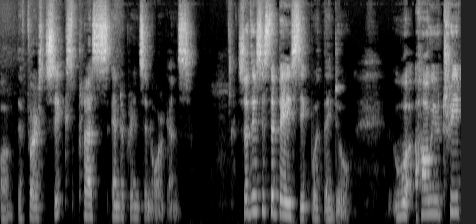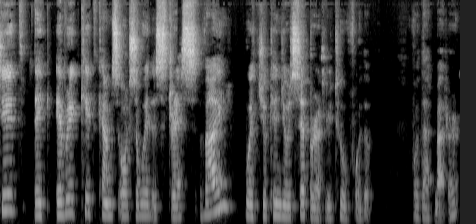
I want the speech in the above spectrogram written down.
of the first six plus endocrines and organs. So this is the basic what they do. Wha how you treat it, they, every kit comes also with a stress vial, which you can use separately too for the for that matter.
